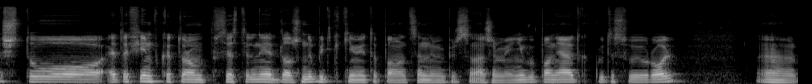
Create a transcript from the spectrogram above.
что это фильм, в котором все остальные должны быть какими-то полноценными персонажами. Они выполняют какую-то свою роль э,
